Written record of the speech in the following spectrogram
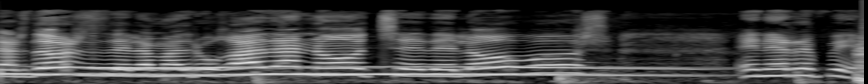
Las 2 de la madrugada, Noche de Lobos en RPA.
